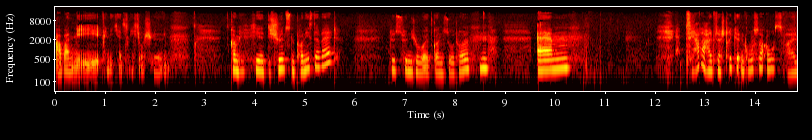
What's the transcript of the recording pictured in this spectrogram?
Aber nee, finde ich jetzt nicht so schön. Jetzt kommen hier die schönsten Ponys der Welt. Das finde ich aber jetzt gar nicht so toll. ähm, Pferdehalfter-Stricke in großer Auswahl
